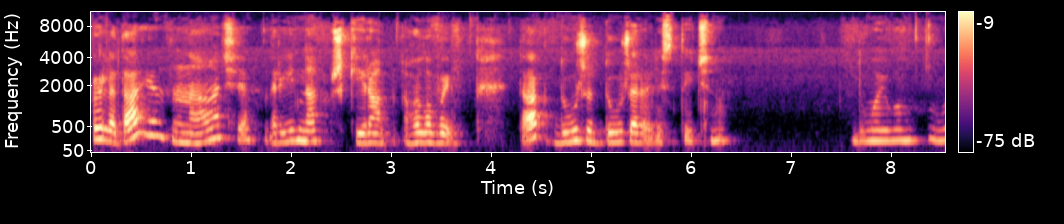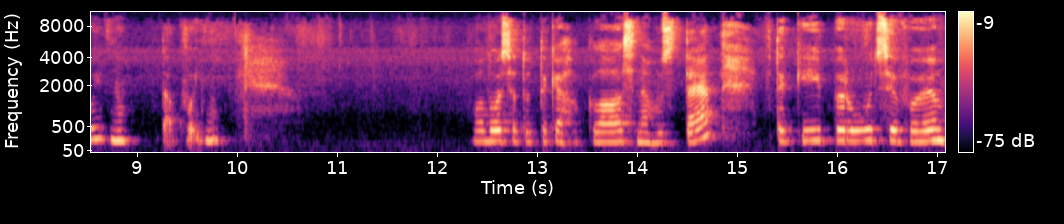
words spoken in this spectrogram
Виглядає, наче рідна шкіра голови. Так, дуже-дуже реалістично. Думаю, вам видно. Так, видно. Волосся тут таке класне, густе. Такій перуці ви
